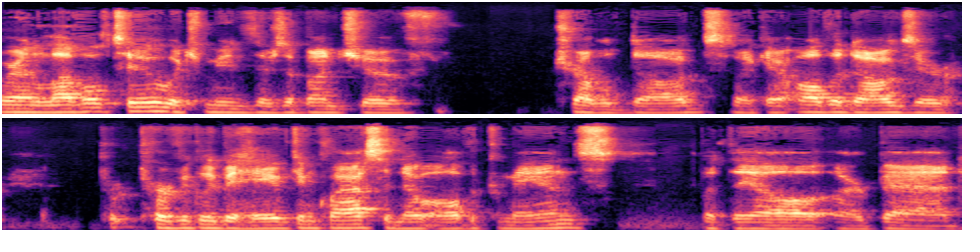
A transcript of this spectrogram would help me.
We're in level two, which means there's a bunch of troubled dogs. Like all the dogs are per- perfectly behaved in class and know all the commands, but they all are bad,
